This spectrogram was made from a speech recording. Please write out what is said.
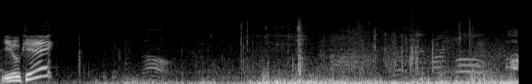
You okay?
